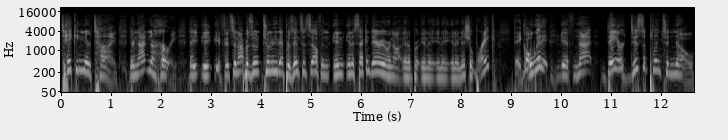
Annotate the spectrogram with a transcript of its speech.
taking their time. They're not in a hurry. They, if it's an opportunity that presents itself in, in, in a secondary or in, a, in, a, in, a, in, a, in an initial break, they go with it. If not, they are disciplined to know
